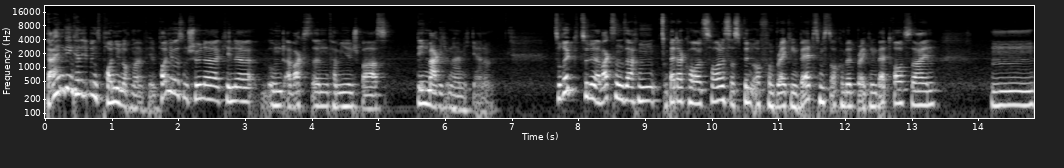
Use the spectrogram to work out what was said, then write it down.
Dahingehend kann ich übrigens Ponyo nochmal empfehlen. Ponyo ist ein schöner Kinder- und Erwachsenen-Familienspaß. Den mag ich unheimlich gerne. Zurück zu den Erwachsenen-Sachen. Better Call Saul ist das Spin-off von Breaking Bad. Es müsste auch komplett Breaking Bad drauf sein. Hm.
